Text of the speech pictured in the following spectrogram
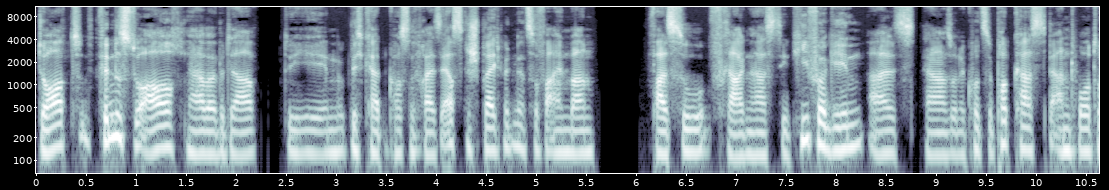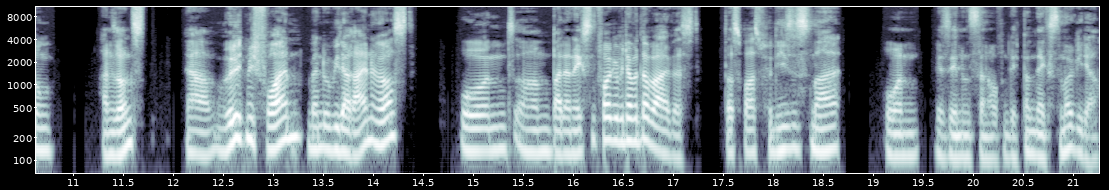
Dort findest du auch, ja, bei Bedarf, die Möglichkeit, ein kostenfreies Erstgespräch mit mir zu vereinbaren. Falls du Fragen hast, die tiefer gehen als ja, so eine kurze Podcast-Beantwortung. Ansonsten ja, würde ich mich freuen, wenn du wieder reinhörst und ähm, bei der nächsten Folge wieder mit dabei bist. Das war's für dieses Mal und wir sehen uns dann hoffentlich beim nächsten Mal wieder.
